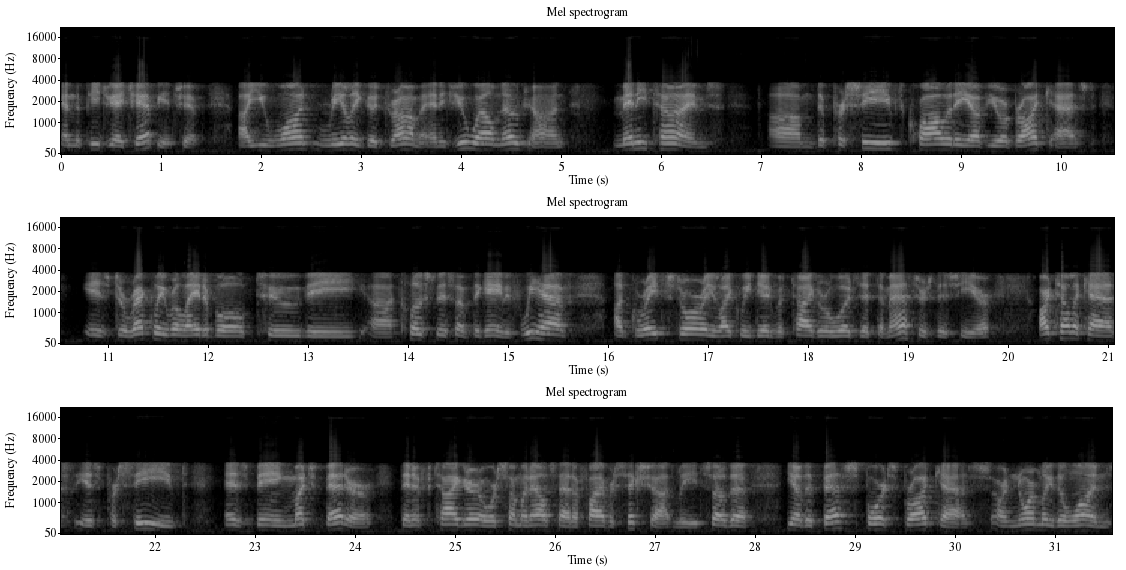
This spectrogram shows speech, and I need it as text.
and the PGA Championship. Uh, you want really good drama, and as you well know, John, many times um, the perceived quality of your broadcast is directly relatable to the uh, closeness of the game. If we have a great story like we did with Tiger Woods at the Masters this year, our telecast is perceived as being much better than if Tiger or someone else had a five or six shot lead. So the you know the best sports broadcasts are normally the ones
